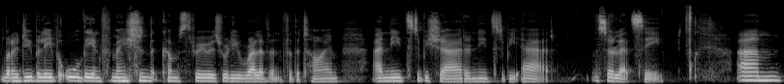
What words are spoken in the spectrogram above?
but I do believe all the information that comes through is really relevant for the time and needs to be shared and needs to be aired. So let's see. Um,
